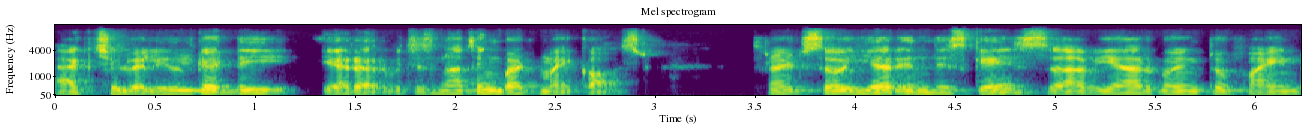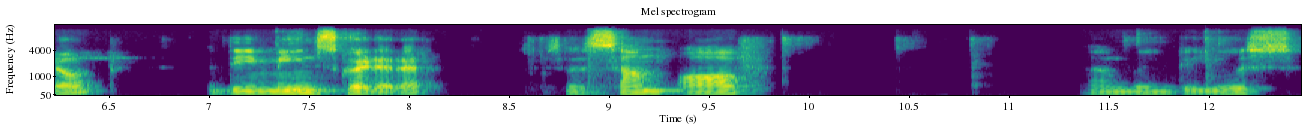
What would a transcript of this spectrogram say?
actual value, you'll get the error, which is nothing but my cost. Right. So here in this case, uh, we are going to find out the mean squared error. So sum of, I'm going to use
